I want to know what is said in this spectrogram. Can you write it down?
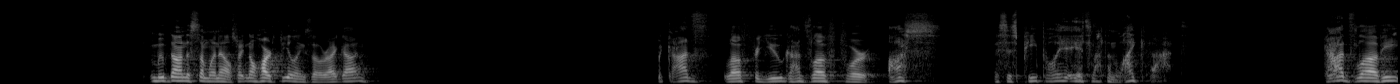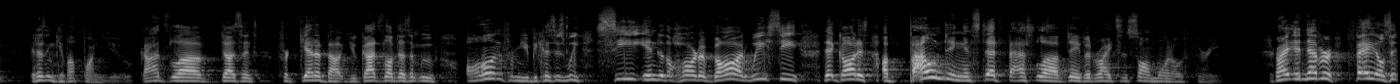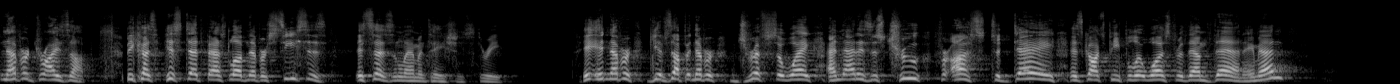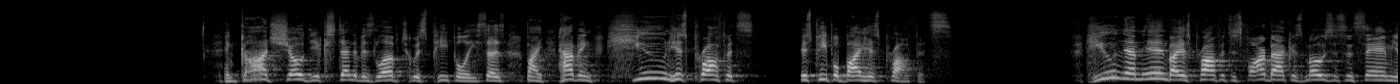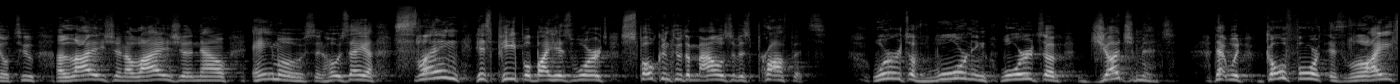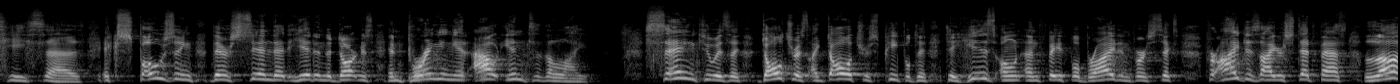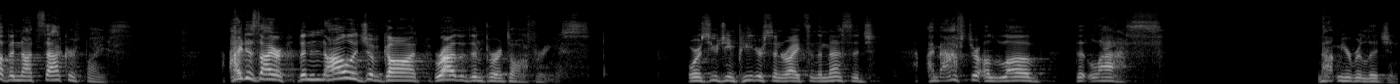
Moved on to someone else, right? No hard feelings, though, right, God? But God's love for you, God's love for us as his people, it's nothing like that. God's love, he, it doesn't give up on you. God's love doesn't forget about you. God's love doesn't move on from you because as we see into the heart of God, we see that God is abounding in steadfast love, David writes in Psalm 103. Right? It never fails, it never dries up because his steadfast love never ceases, it says in Lamentations 3. It, it never gives up, it never drifts away. And that is as true for us today as God's people it was for them then. Amen? And God showed the extent of his love to his people, he says, by having hewn his prophets, his people by his prophets. Hewn them in by his prophets as far back as Moses and Samuel to Elijah and Elisha, now Amos and Hosea, slaying his people by his words spoken through the mouths of his prophets. Words of warning, words of judgment that would go forth as light, he says, exposing their sin that hid in the darkness and bringing it out into the light. Saying to his adulterous, idolatrous people, to, to his own unfaithful bride in verse 6 For I desire steadfast love and not sacrifice. I desire the knowledge of God rather than burnt offerings. Or as Eugene Peterson writes in the message, I'm after a love that lasts, not mere religion.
